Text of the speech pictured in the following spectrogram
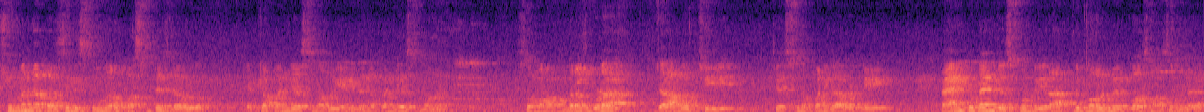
క్షుణ్ణంగా పరిశీలిస్తున్నారు పర్సంటేజ్ లెవెల్లో ఎట్లా పనిచేస్తున్నారు ఏ విధంగా పనిచేస్తున్నారు అని. సో మనం అందరం కూడా జాబ్ వచ్చి చేస్తున్న పని కాబట్టి టైం టు టైం చేసుకోండి రాత్రి పగలు మేల్కోవాల్సిన అవసరం లేదు.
